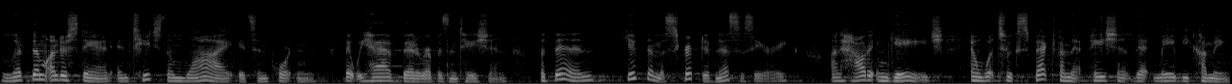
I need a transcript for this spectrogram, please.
Let them understand and teach them why it's important that we have better representation, but then give them a script if necessary on how to engage and what to expect from that patient that may be coming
